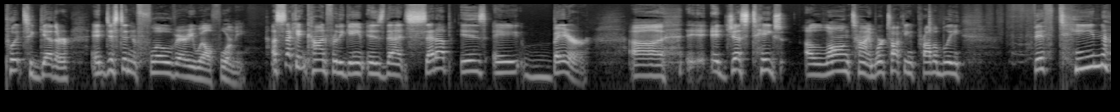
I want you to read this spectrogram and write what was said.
put together. It just didn't flow very well for me. A second con for the game is that setup is a bear. Uh, it, it just takes a long time. We're talking probably 15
